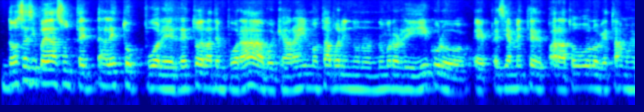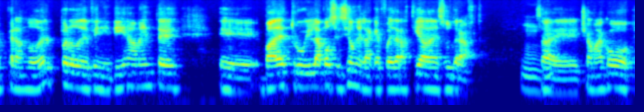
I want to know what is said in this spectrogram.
No sé si pueda sustentar esto por el resto de la temporada, porque ahora mismo está poniendo unos números ridículos, especialmente para todo lo que estábamos esperando de él, pero definitivamente eh, va a destruir la posición en la que fue drafteada en su draft. O sea, el chamaco,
